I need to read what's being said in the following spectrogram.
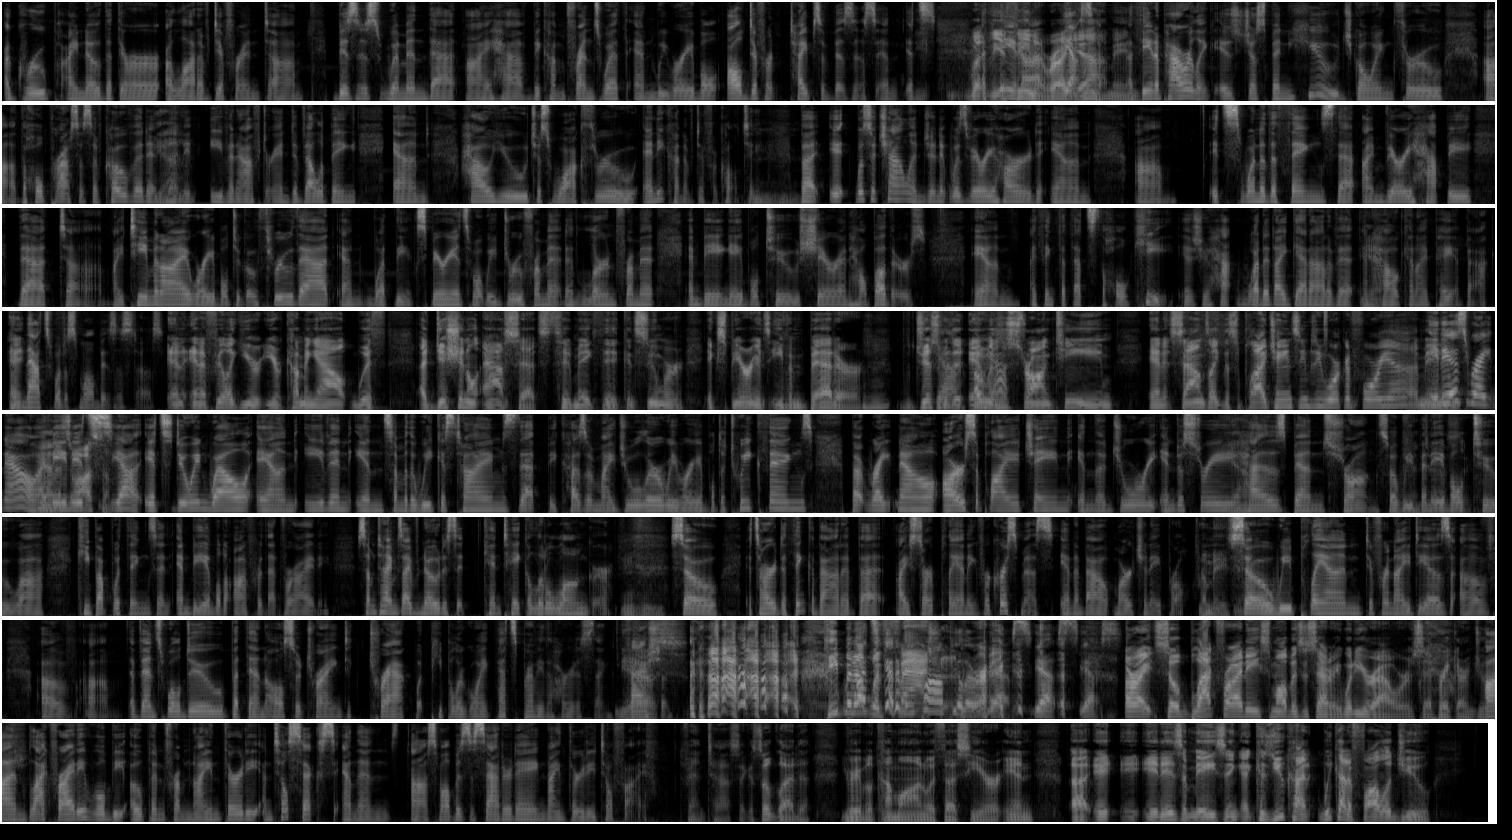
a group. I know that there are a lot of different um, business women that I have become friends with, and we were able all different types of business, and it's Well, the Athena, right, yes, yeah, I mean- Athena PowerLink has just been huge going through uh, the whole process of COVID, and Yeah. then it, even after, and developing and how you just walk through any kind of difficulty. Mm-hmm. But it was a challenge, and it was very hard, and um, it's one of the things that I'm very happy that uh, my team and I were able to go through that and what the experience, what we drew from it and learned from it, and being able to share and help others. And I think that that's the whole key is you have what did I get out of it and Yeah. how can I pay it back? And, And- that's what a small business does. and and I feel like you're you're coming out with additional assets to make the consumer experience even better. Just Mm-hmm. Yeah. with the, Oh, and with yeah. a strong team, and it sounds like the supply chain seems to be working for you. I mean, It is right now. I Yeah, mean, that's it's awesome. yeah, it's doing well, and even in some of the weakest times, that because of my jeweler, we were able to tweak things. But right now, our supply chain in the jewelry industry Yeah. has been strong, so we've been able to uh, keep up with things and, and be able to offer that variety. Sometimes I've noticed it can take a little longer, Mm-hmm. so it's hard to think about it. But I start planning for Christmas in about March and April. amazing. So we plan different ideas of of um, events we'll do, but then also trying to track what people are going. That's probably the hardest thing. Fashion. Yes. Keep it up with going to be popular? right? Yes, yes, yes. All right. So Black Friday, Small Business Saturday. What are your hours at Breakiron Jewelers? On Black Friday, we'll be open from nine thirty until six, and then uh, Small Business Saturday nine thirty till five. Fantastic. I'm so glad that you were able to come on with us here. And uh, it, it, it is amazing because you kind of, we kind of followed you,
